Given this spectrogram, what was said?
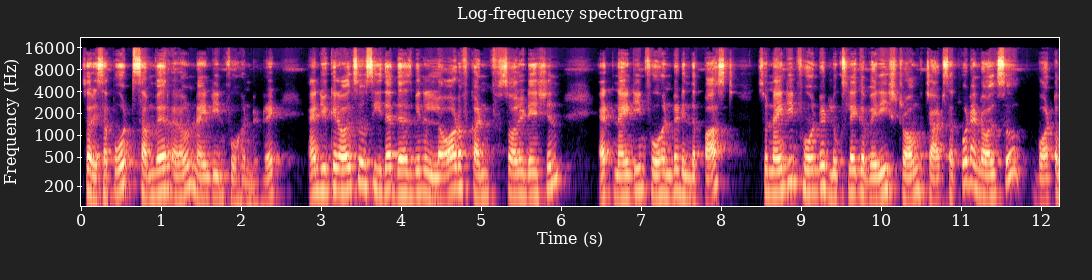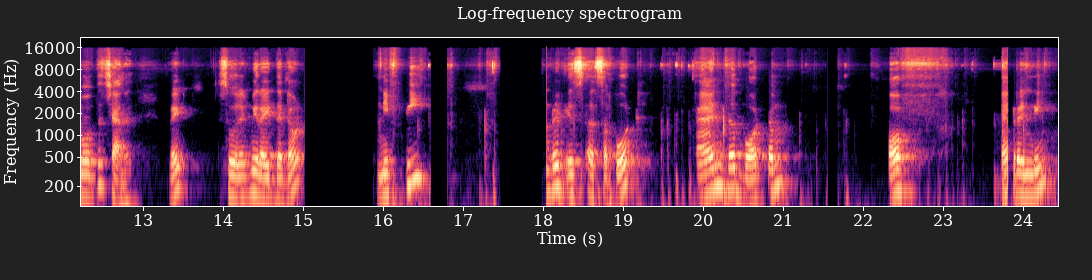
sorry support somewhere around 19400 right? And you can also see that there has been a lot of consolidation at 19400 in the past. So 19400 looks like a very strong chart support and also bottom of the channel right? So let me write that down. Nifty 100 is a support and the bottom of trending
